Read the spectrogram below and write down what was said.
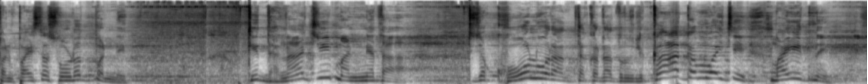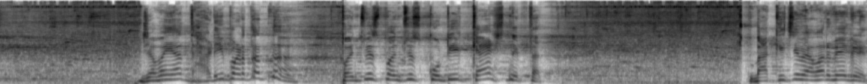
पण पैसा सोडत पण नाहीत. ती धनाची मान्यता तिच्या खोलवर अंतकरणात रुजली. का कमवायची? माहीत नाही. जेव्हा या धाडी पडतात ना पंचवीस पंचवीस कोटी कॅश निघतात. बाकीचे व्यवहार वेगळे आहेत.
